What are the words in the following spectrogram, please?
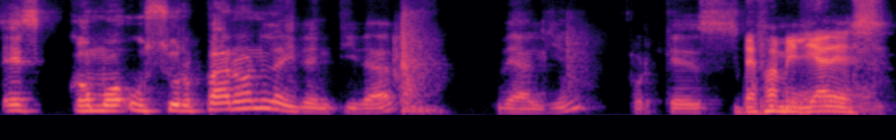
es como usurparon la identidad de alguien, porque es... De como- familiares.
